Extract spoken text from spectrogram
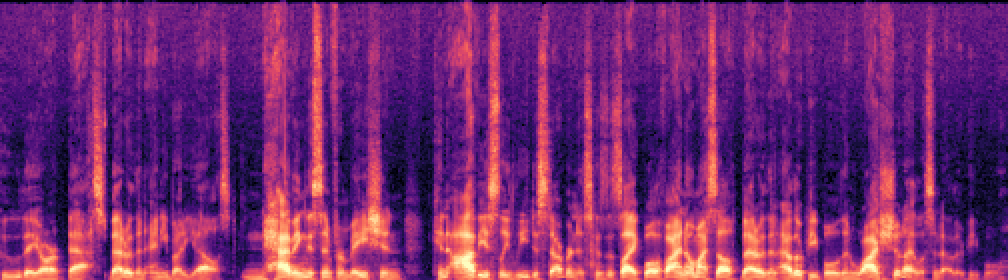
who they are best better than anybody else. And having this information can obviously lead to stubbornness because it's like, well, if I know myself better than other people, then why should I listen to other people?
